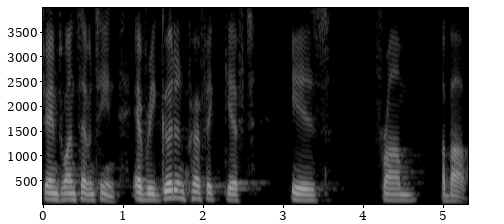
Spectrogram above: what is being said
James 1:17 Every good and perfect gift is from above.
